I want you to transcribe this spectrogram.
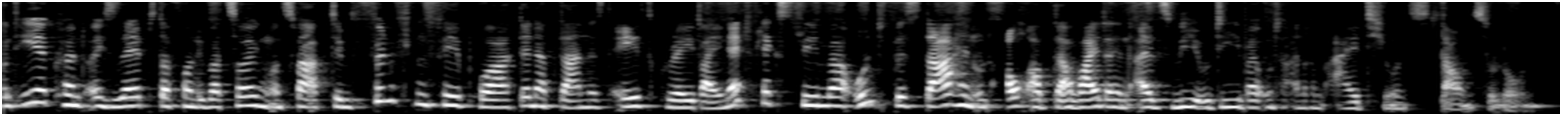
Und ihr könnt euch selbst davon überzeugen, und zwar ab dem 5. Februar, denn ab dann ist 8th Grade bei Netflix streambar und bis dahin und auch ab da weiterhin als VOD bei unter anderem iTunes downzuladen.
